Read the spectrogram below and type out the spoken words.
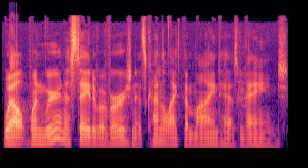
Well, when we're in a state of aversion, it's kind of like the mind has mange,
